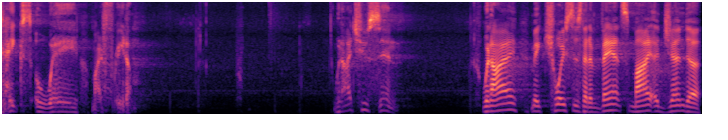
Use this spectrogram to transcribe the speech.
takes away my freedom. When I choose sin, when I make choices that advance my agenda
